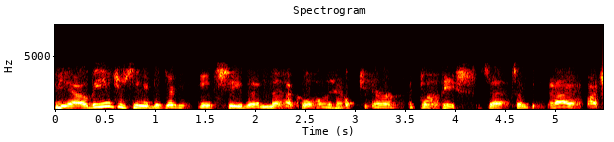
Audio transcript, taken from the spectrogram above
Yeah, it'll be interesting in particular to see the medical and healthcare implications. That's something that I watch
